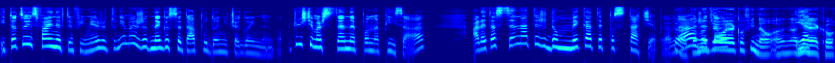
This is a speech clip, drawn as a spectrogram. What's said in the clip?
I to, co jest fajne w tym filmie, że tu nie masz żadnego setupu do niczego innego. Oczywiście masz scenę po napisach, ale ta scena też domyka te postacie, prawda? Tak, ona że działa to jako finał, a, nie jak- jako...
